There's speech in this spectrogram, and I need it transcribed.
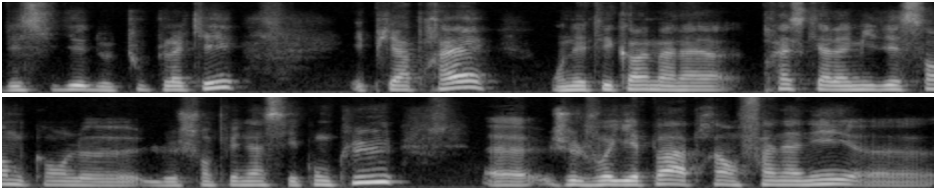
décider de tout plaquer. Et puis après, on était quand même à la, presque à la mi-décembre quand le, championnat s'est conclu. Euh, je ne le voyais pas après en fin d'année euh,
